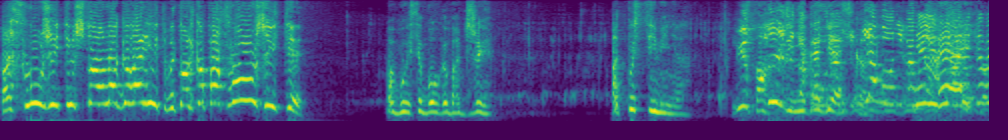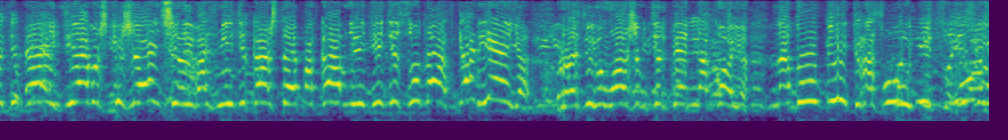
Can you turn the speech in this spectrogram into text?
Послушайте, что она говорит! Вы только послушайте! Побойся Бога, Баджи. Отпусти меня. Ах, ты негодяйка. Эй, эй, девушки, женщины, возьмите каждая по камню, идите сюда, скорее! Разве мы можем терпеть такое? Надо убить распутницу! Вздумала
